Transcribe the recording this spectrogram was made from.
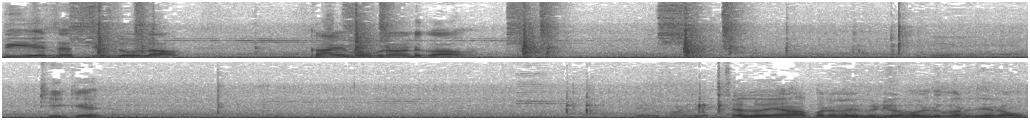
पी एस अस्सी सोलह कायमो ब्रांड का। ठीक है। चलो, यहाँ पर मैं वीडियो होल्ड कर दे रहा हूँ।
